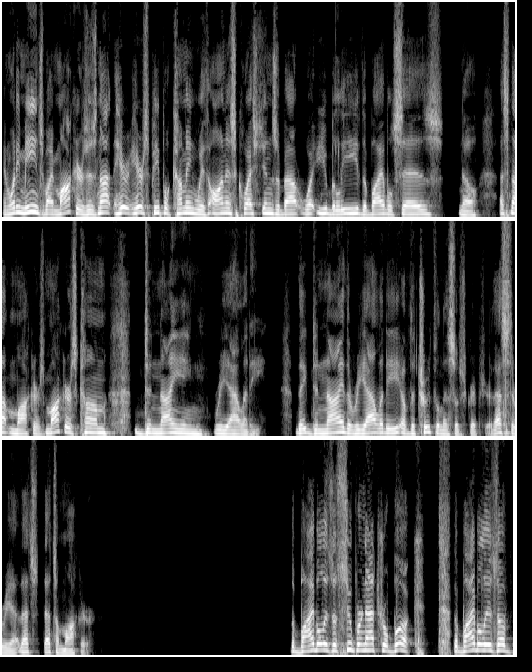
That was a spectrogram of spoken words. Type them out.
And what he means by mockers is not here, here's people coming with honest questions about what you believe the Bible says. No, that's not mockers. Mockers come denying reality. They deny the reality of the truthfulness of Scripture. That's the rea- that's that's a mocker. The Bible is a supernatural book. The Bible is of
